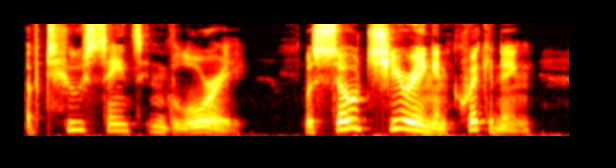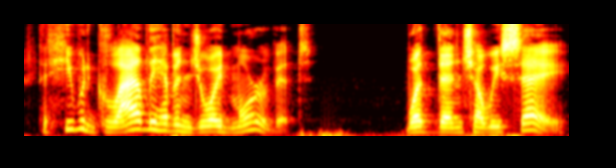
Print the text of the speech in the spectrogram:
of two saints in glory was so cheering and quickening that he would gladly have enjoyed more of it. What then shall we say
